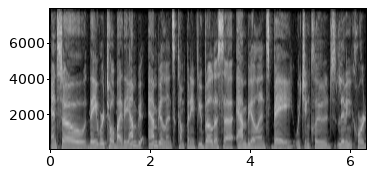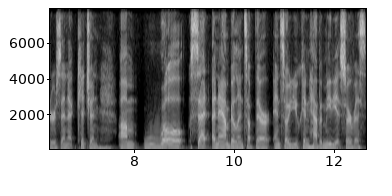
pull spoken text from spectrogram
And so they were told by the ambu- ambulance company if you build us a ambulance bay, which includes living quarters and a kitchen, mm-hmm. um, we'll set an ambulance up there. And so you can have immediate service.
